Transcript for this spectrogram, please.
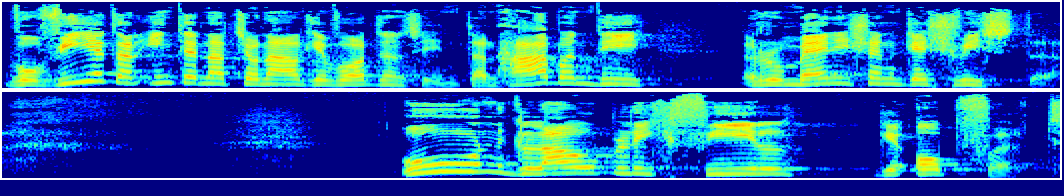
wo wir dann international geworden sind, dann haben die rumänischen Geschwister unglaublich viel geopfert.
